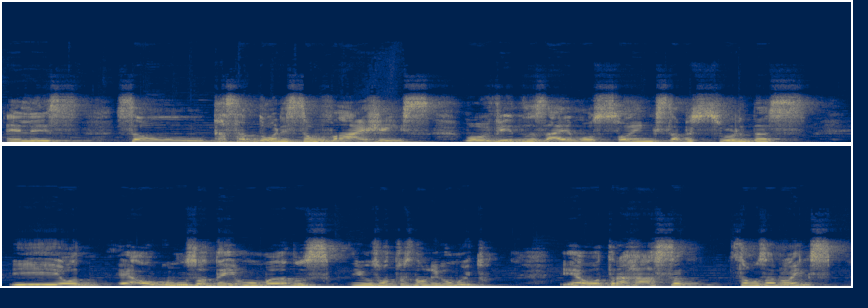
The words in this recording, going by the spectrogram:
Eles são caçadores selvagens, movidos a emoções absurdas, e é, alguns odeiam humanos e os outros não ligam muito. E a outra raça são os anões.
